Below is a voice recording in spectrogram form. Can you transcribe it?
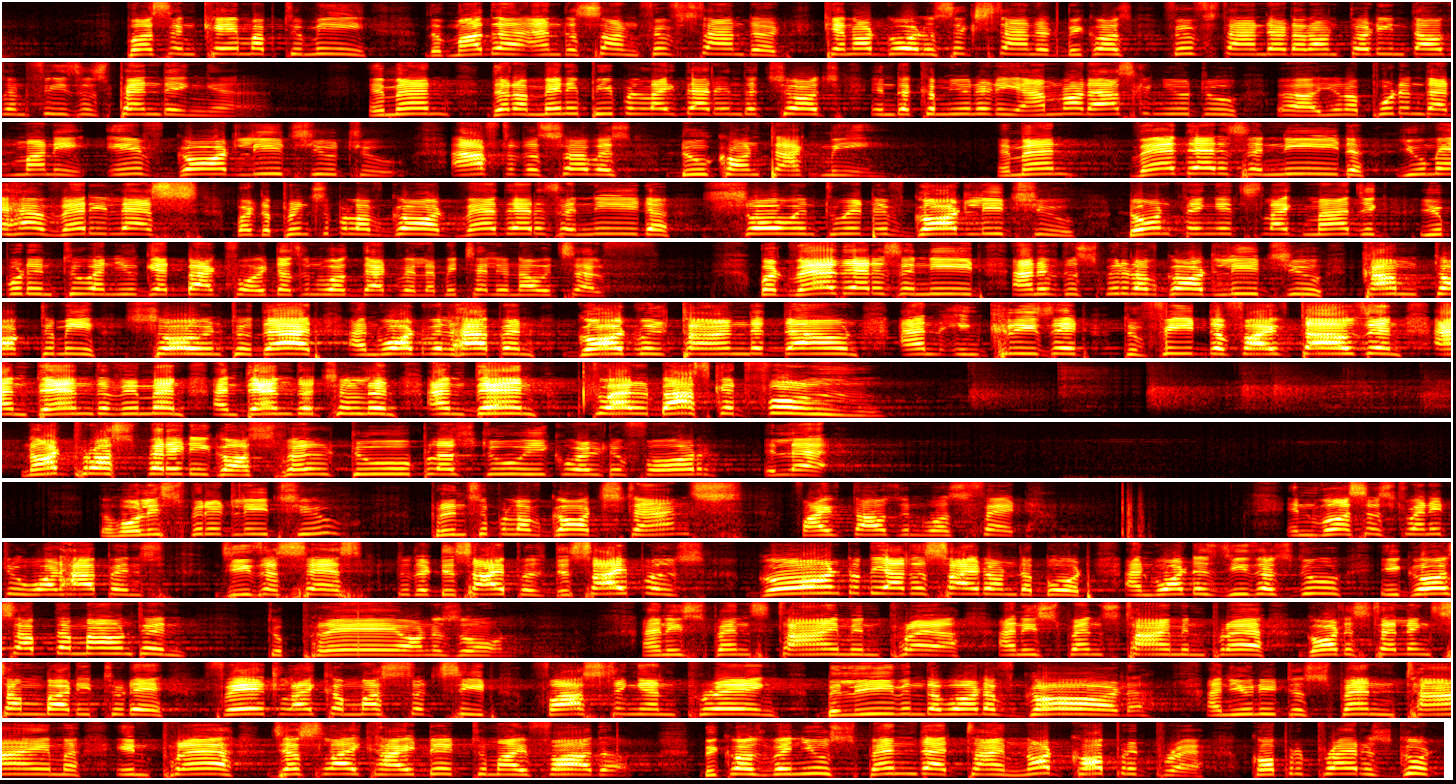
Person came up to me, the mother and the son, fifth standard, cannot go to sixth standard because fifth standard around 13,000 fees is pending. Amen. There are many people like that in the church, in the community. I'm not asking you to, uh, you know, put in that money. If God leads you to, after the service, do contact me. Amen. Where there is a need, you may have very less, but the principle of God, where there is a need, sow into it if God leads you. Don't think it's like magic. You put in two and you get back four. It doesn't work that way. Let me tell you now itself. But where there is a need, and if the Spirit of God leads you, come talk to me, sow into that, and what will happen? God will turn it down and increase it to feed the 5,000, and then the women, and then the children, and then 12 basket full. Not prosperity gospel, 2 plus 2 equal to 4. Illa. The Holy Spirit leads you. Principle of God stands. 5,000 was fed. In verses 22, what happens? Jesus says to the disciples, Disciples, go on to the other side on the boat. And what does Jesus do? He goes up the mountain to pray on his own. And he spends time in prayer. And he spends time in prayer. God is telling somebody today faith like a mustard seed, fasting and praying, believe in the word of God and you need to spend time in prayer just like I did to my father. Because when you spend that time, not corporate prayer, corporate prayer is good.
